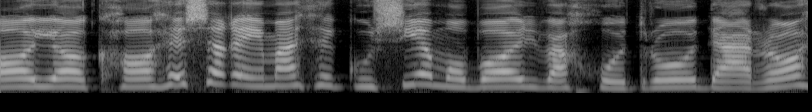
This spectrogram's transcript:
آیا کاهش قیمت گوشی موبایل و خودرو در راه؟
